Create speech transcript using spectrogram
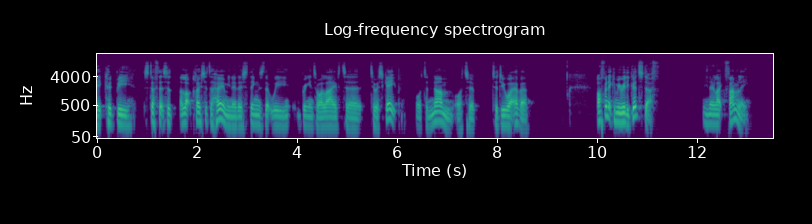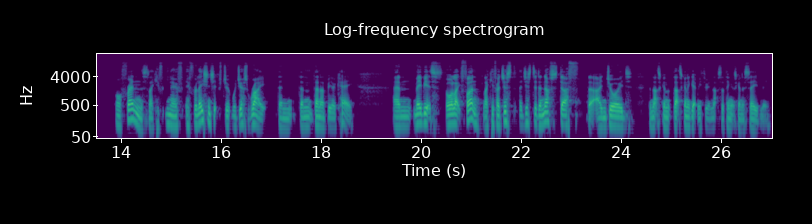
It could be stuff that's a, a lot closer to home. You know, those things that we bring into our lives to to escape or to numb or to to do whatever. Often it can be really good stuff, you know, like family or friends. Like if you know, if, if relationships ju- were just right, then then then I'd be okay. And maybe it's or like fun. Like if I just I just did enough stuff that I enjoyed, then that's gonna that's gonna get me through, and that's the thing that's gonna save me.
